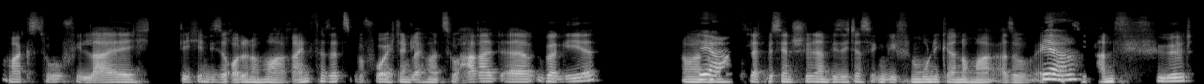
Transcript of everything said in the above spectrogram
magst du vielleicht dich in diese Rolle nochmal reinversetzen, bevor ich dann gleich mal zu Harald äh, übergehe? Aber ja. vielleicht ein bisschen schildern, wie sich das irgendwie für Monika nochmal, also explizit ja. anfühlt.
